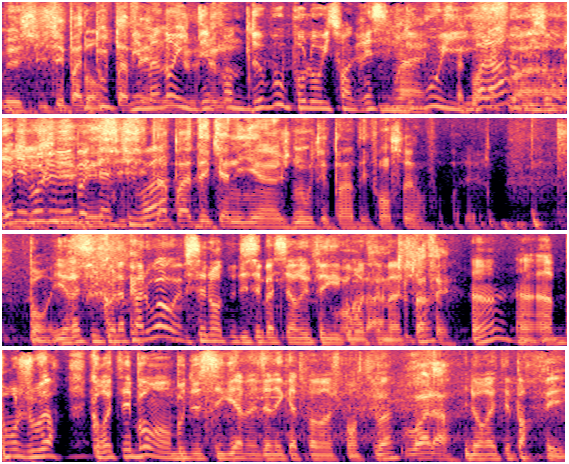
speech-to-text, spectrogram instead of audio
Mais si, c'est pas Bon. tout à fait. Mais maintenant, ils je- défendent debout, Polo. Ils sont agressifs Ouais, debout. Ils, Voilà, ils ont bien mais évolué, peut-être, si, tu si vois. t'as pas décanillé un genou, t'es pas un défenseur. Faut pas... Bon, il reste Nicolas Palois au FC Nantes, nous dit Sébastien Ruffet qui Voilà, commente le match. tout à fait. Hein un, un bon joueur qui aurait été bon en bout de cigare dans les années 80, je pense, tu vois. Voilà. Il aurait été parfait.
